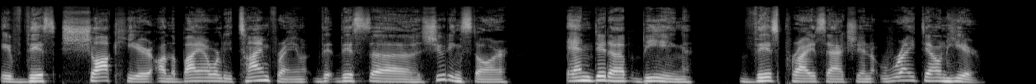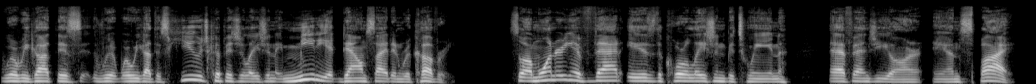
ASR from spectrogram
if this shock here on the bi-hourly time frame, th- this uh, shooting star, ended up being this price action right down here where we got this where we got this huge capitulation, immediate downside and recovery. So I'm wondering if that is the correlation between FNGR and SPY.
